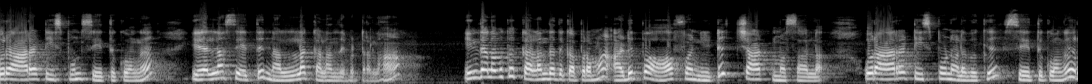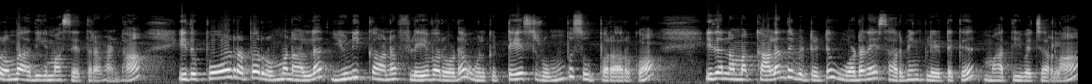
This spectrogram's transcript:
ஒரு அரை டீஸ்பூன் சேர்த்துக்கோங்க. இதெல்லாம் சேர்த்து நல்லா கலந்து விட்டுறலாம். இந்த அளவுக்கு கலந்ததுக்கு அப்புறமா அடுப்பை ஆஃப் பண்ணிவிட்டு சாட் மசாலா ஒரு அரை டீஸ்பூன் அளவுக்கு சேர்த்துக்கோங்க. ரொம்ப அதிகமாக சேர்த்துற வேண்டாம். இது போடுறப்ப ரொம்ப நல்ல யூனிக்கான ஃப்ளேவரோட உங்களுக்கு டேஸ்ட் ரொம்ப சூப்பராக இருக்கும். இதை நம்ம கலந்து விட்டுட்டு உடனே சர்விங் பிளேட்டுக்கு மாற்றி வச்சிடலாம்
